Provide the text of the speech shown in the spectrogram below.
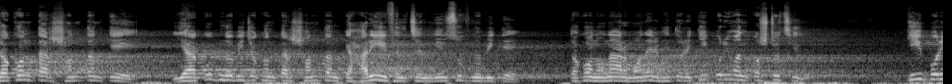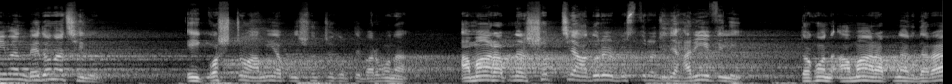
যখন তার সন্তানকে, ইয়াকুব নবী যখন তার সন্তানকে হারিয়ে ফেলছেন, ইউসুফ নবীকে তখন ওনার মনের ভিতরে কি পরিমাণ কষ্ট ছিল? কি পরিমাণ বেদনা ছিল? এই কষ্ট আমি আপনি সহ্য করতে পারব না। আমার আপনার সবচেয়ে আদরের বস্তুটা যদি হারিয়ে ফেলি, তখন আমার আপনার দ্বারা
